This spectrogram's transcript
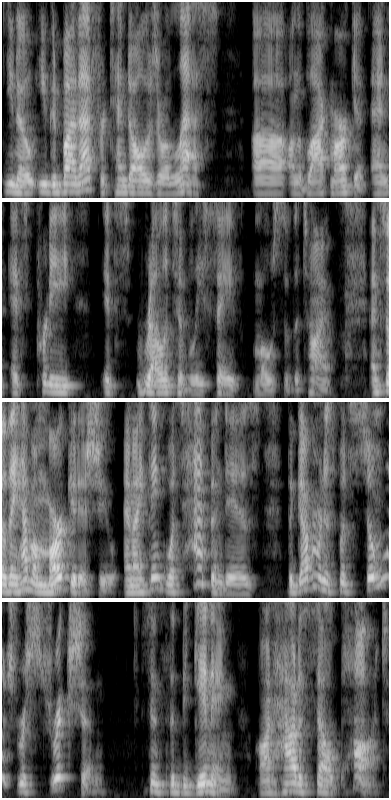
you know, you could buy that for ten dollars or less uh, on the black market, and it's pretty. It's relatively safe most of the time. And so they have a market issue. And I think what's happened is the government has put so much restriction since the beginning on how to sell pot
